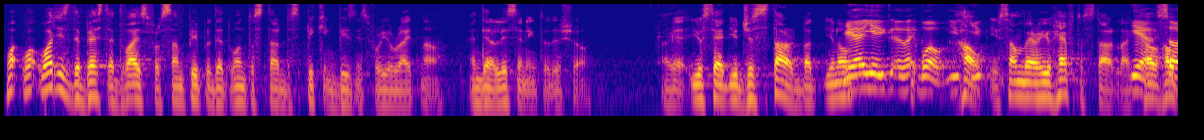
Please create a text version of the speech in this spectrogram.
What, what, what is the best advice for some people that want to start the speaking business for you right now and they're listening to the show? Okay, you said you just start, but you know, Yeah, yeah. You, well, you, how? you- Somewhere you have to start. Like Yeah, how, how so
